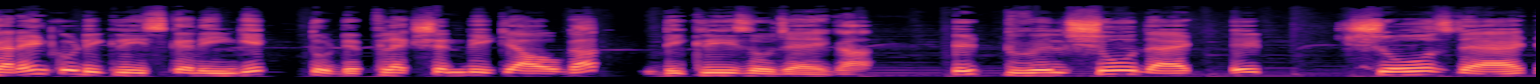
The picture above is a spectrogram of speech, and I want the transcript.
करंट को डिक्रीज करेंगे तो डिफ्लेक्शन भी क्या होगा? डिक्रीज हो जाएगा। It will show that it shows that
